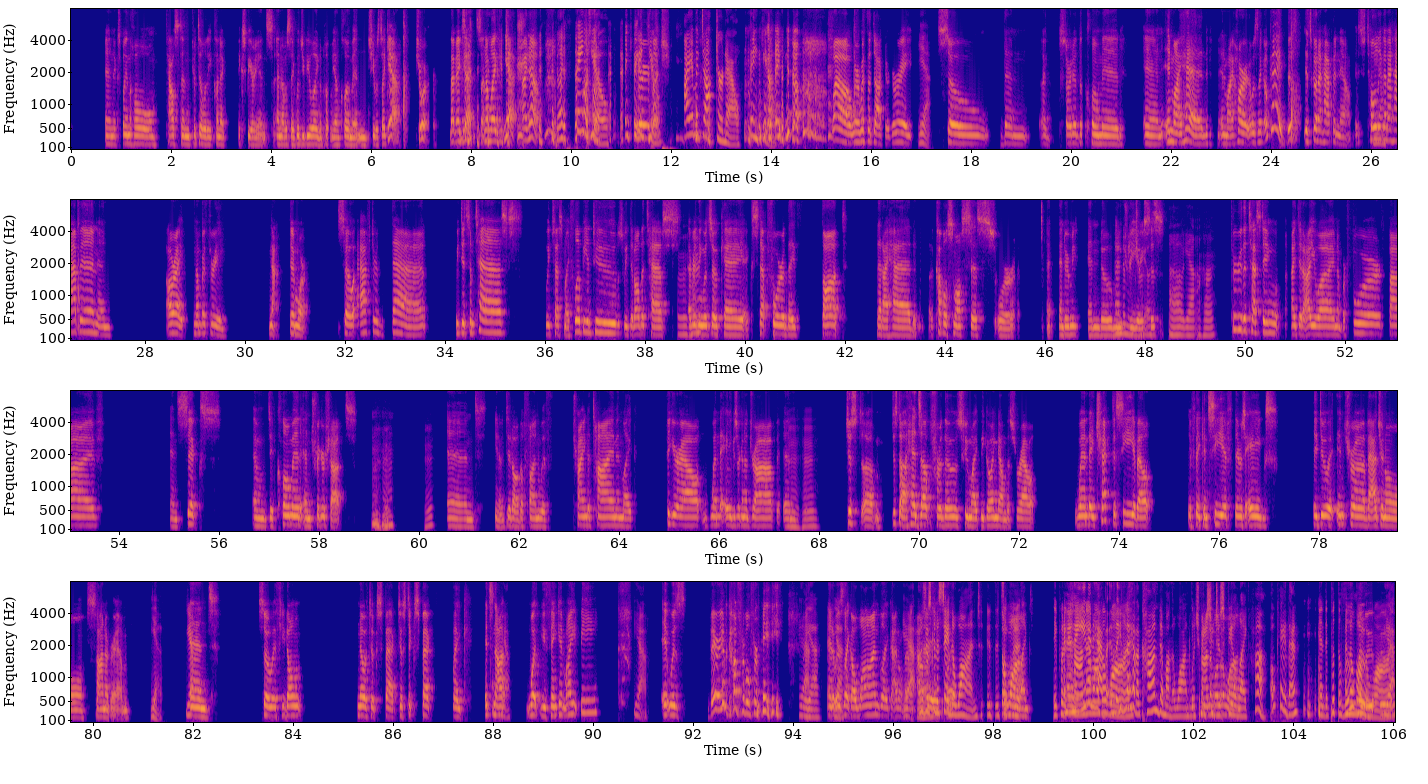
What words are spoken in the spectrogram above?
and explain the whole Towson fertility clinic experience. And I was like, would you be willing to put me on Clomid? And she was like, yeah, sure. That makes Yeah. sense. And I'm like, yeah, I know. You're like, thank you. Thank you Thank very you. much. I am a doctor now. Thank you. I know. Wow, we're with the doctor. Great. Yeah. So then I started the Clomid, and in my head, in my heart, I was like, okay, this it's going to happen now. It's totally Yeah. going to happen. And all right, number three, nah, didn't work. So after that, we did some tests. We tested my fallopian tubes. We did all the tests. Mhm. Everything was okay, except for they thought that I had a couple small cysts or endome- endometriosis. Endometriosis. Oh yeah. Uh huh. Through the testing, I did IUI number four, five, and six, and did Clomid and trigger shots, Mhm. and you know, did all the fun with trying to time and like figure out when the eggs are going to drop and hmm just um, just a heads up for those who might be going down this route when they check to see about if they can see if there's eggs they do an intravaginal sonogram yeah Yep. and so if you don't know what to expect just expect like it's not Yeah. what you think it might be Yeah. it was very uncomfortable for me Yeah. Yeah. and it Yeah. was like a wand like i don't know Yeah. I was just gonna say the wand. It, it's the a wand like They put and a then condom they even on have the and they even have a condom on the wand, The which makes you just feel wand. like, huh, okay then. and they put the and the lube on the wand. yeah.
